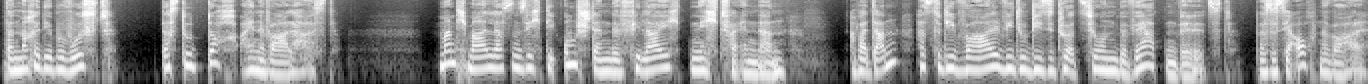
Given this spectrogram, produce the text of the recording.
dann mache dir bewusst, dass du doch eine Wahl hast. Manchmal lassen sich die Umstände vielleicht nicht verändern, aber dann hast du die Wahl, wie du die Situation bewerten willst. Das ist ja auch eine Wahl.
